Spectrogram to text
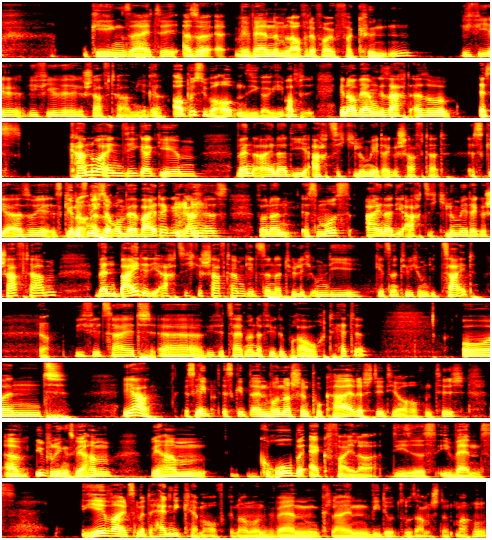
gegenseitig, also äh, wir werden im Laufe der Folge verkünden, wie viel, wie viel wir geschafft haben jeder. Ob es überhaupt einen Sieger gibt. Ob, genau, wir haben gesagt, also es kann nur einen Sieger geben, wenn einer die 80 Kilometer geschafft hat. Es, also, es geht Genau, nicht also- darum, wer weitergegangen ist, sondern es muss einer die 80 Kilometer geschafft haben. Wenn beide die 80 geschafft haben, geht es dann natürlich um die, geht's natürlich um die Zeit. ja. Wie viel Zeit, äh, wie viel Zeit man dafür gebraucht hätte. Und ja, Es gibt, es gibt einen wunderschönen Pokal, der steht hier auch auf dem Tisch. Äh, übrigens, wir haben, wir haben grobe Eckpfeiler dieses Events jeweils mit Handycam aufgenommen und wir werden einen kleinen Videozusammenschnitt machen.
